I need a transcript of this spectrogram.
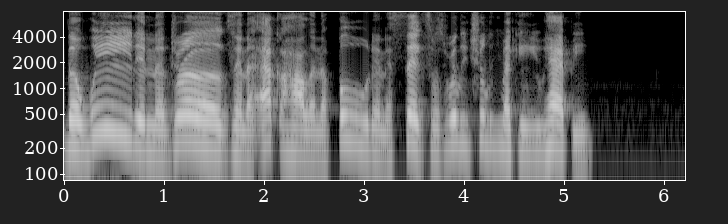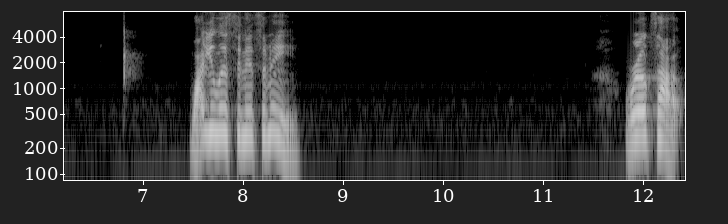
the weed and the drugs and the alcohol and the food and the sex was really truly making you happy, why are you listening to me? Real talk.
